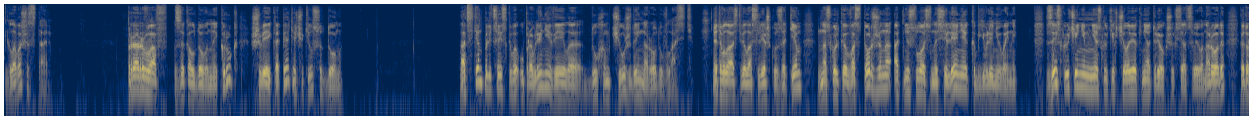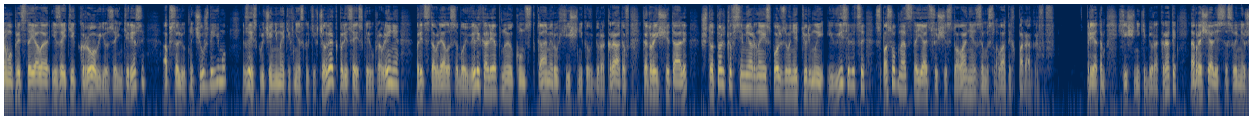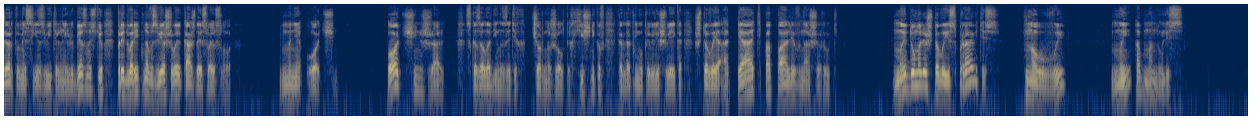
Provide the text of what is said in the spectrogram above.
Глава шестая. Прорвав заколдованный круг, Швейк опять очутился дома. От стен полицейского управления веяло духом чуждой народу власти. Эта власть вела слежку за тем, насколько восторженно отнеслось население к объявлению войны. За исключением нескольких человек, не отрекшихся от своего народа, которому предстояло изойти кровью за интересы, абсолютно чуждые ему, за исключением этих нескольких человек, полицейское управление представляло собой великолепную кунсткамеру хищников-бюрократов, которые считали, что только всемерное использование тюрьмы и виселицы способно отстоять существование замысловатых параграфов. При этом хищники-бюрократы обращались со своими жертвами с язвительной любезностью, предварительно взвешивая каждое свое слово. «Мне очень, очень жаль», — сказал один из этих черно-желтых хищников, когда к нему привели швейка, — что вы опять попали в наши руки. Мы думали, что вы исправитесь, но, увы, мы обманулись.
